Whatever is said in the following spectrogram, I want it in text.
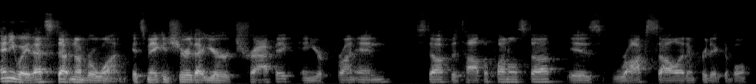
anyway, that's step number one. It's making sure that your traffic and your front end stuff, the top of funnel stuff is rock solid and predictable.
